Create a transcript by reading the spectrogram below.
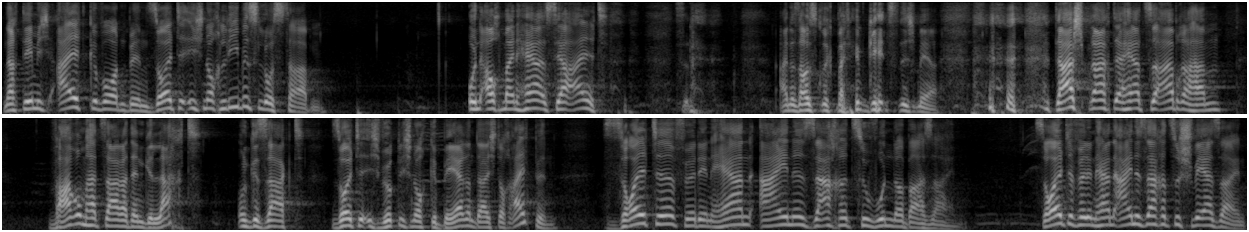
nachdem ich alt geworden bin, sollte ich noch Liebeslust haben. Und auch mein Herr ist ja alt. Anders ausgedrückt, bei dem geht es nicht mehr. da sprach der Herr zu Abraham, warum hat Sarah denn gelacht und gesagt, sollte ich wirklich noch gebären, da ich doch alt bin? Sollte für den Herrn eine Sache zu wunderbar sein. Sollte für den Herrn eine Sache zu schwer sein?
